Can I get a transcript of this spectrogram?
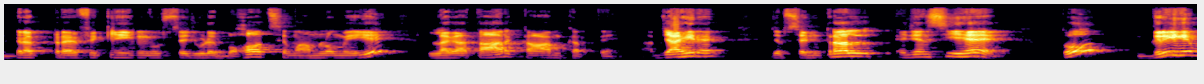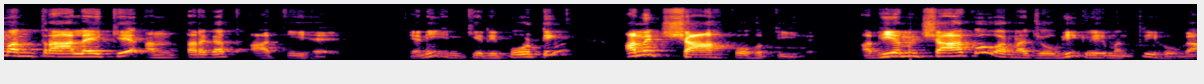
ड्रग ट्रैफिकिंग, उससे जुड़े बहुत से मामलों में ये लगातार काम करते हैं। अब ज़ाहिर है, जब सेंट्रल एजेंसी है तो गृह मंत्रालय के अंतर्गत आती है। यानी इनकी रिपोर्टिंग अमित शाह को होती है। अभी अमित शाह को, वरना जो भी गृह मंत्री होगा।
